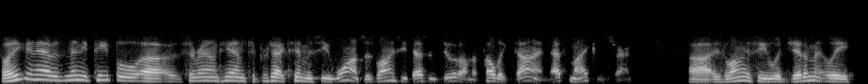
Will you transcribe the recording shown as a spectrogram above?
Well, he can have as many people uh, surround him to protect him as he wants, as long as he doesn't do it on the public dime. That's my concern. Uh, as long as he legitimately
